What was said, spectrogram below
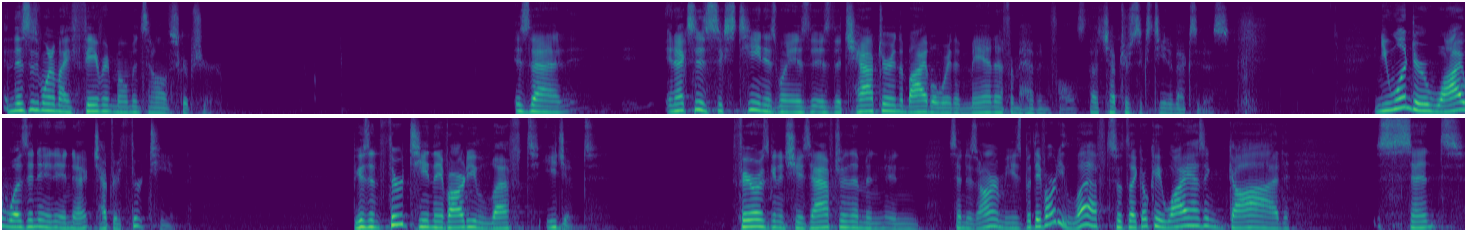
And this is one of my favorite moments in all of Scripture is that in Exodus 16 is when is, is the chapter in the Bible where the manna from heaven falls. That's chapter 16 of Exodus. And you wonder why wasn't it in chapter 13? Because in 13 they've already left Egypt. Pharaoh's going to chase after them and, and send his armies, but they've already left. So it's like, okay, why hasn't God sent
